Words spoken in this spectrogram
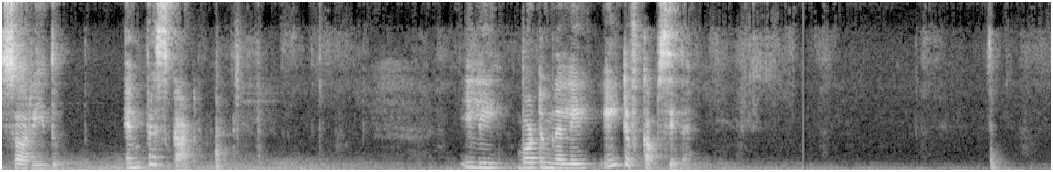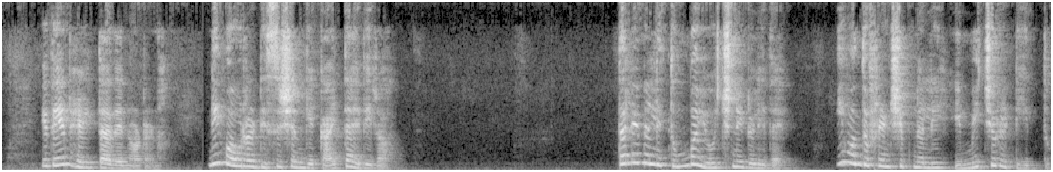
ಸಾರಿ ಇದು ಎಂಪ್ರೆಸ್ ಕಾರ್ಡ್ ಇಲ್ಲಿ ಬಾಟಮ್ನಲ್ಲಿ ಏಟ್ ಆಫ್ ಕಪ್ಸ್ ಇದೆ. ಇದೇನು ಹೇಳ್ತಾ ಇದೆ ನೋಡೋಣ. ನೀವು ಅವರ ಡಿಸಿಷನ್ಗೆ ಕಾಯ್ತಾ ಇದ್ದೀರಾ? ತಲೆನಲ್ಲಿ ತುಂಬ ಯೋಚನೆಗಳಿದೆ. ಈ ಒಂದು ಫ್ರೆಂಡ್ಶಿಪ್ನಲ್ಲಿ ಇಮ್ಮೆಚ್ಯೂರಿಟಿ ಇತ್ತು.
